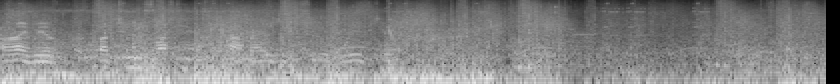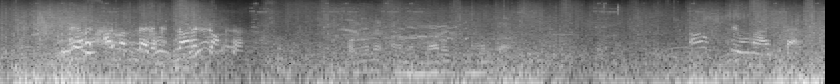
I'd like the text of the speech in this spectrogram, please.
Alright, we have about two minutes left here. Top right, Damn it, I'm a medic, not a doctor. One minute, I'm a medic, you know that. I'll do my best.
